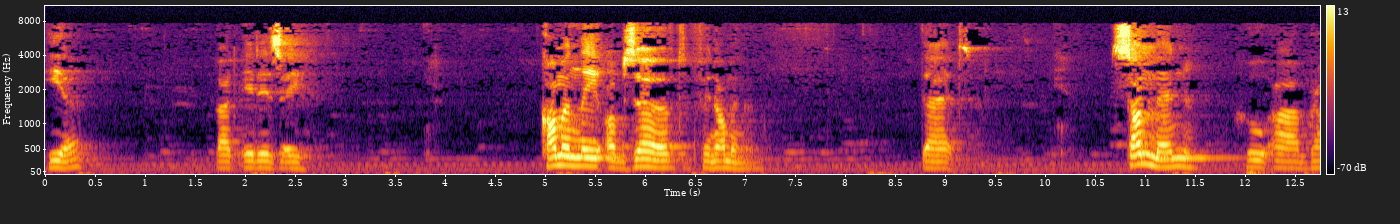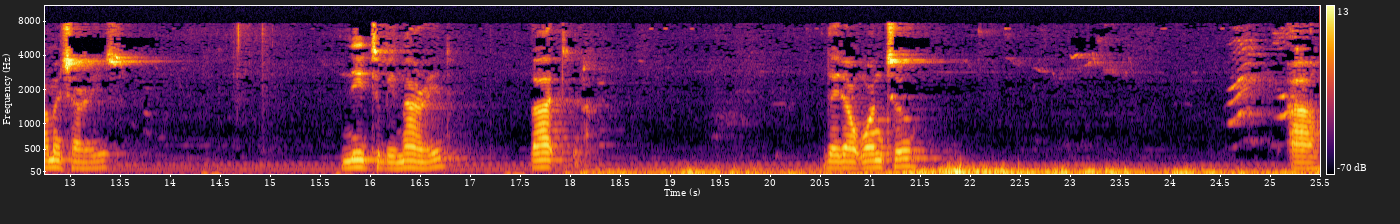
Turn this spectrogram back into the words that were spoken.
here but it is a commonly observed phenomenon that some men who are brahmacharis need to be married, but they don't want to, uh,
